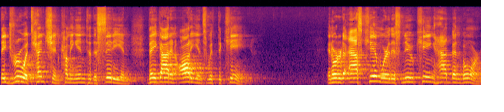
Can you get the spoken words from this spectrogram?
They drew attention coming into the city, and they got an audience with the king in order to ask him where this new king had been born.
